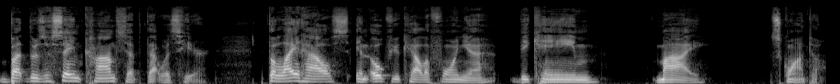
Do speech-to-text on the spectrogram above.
but there's the same concept that was here. The lighthouse in Oakview, California became my Squanto.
